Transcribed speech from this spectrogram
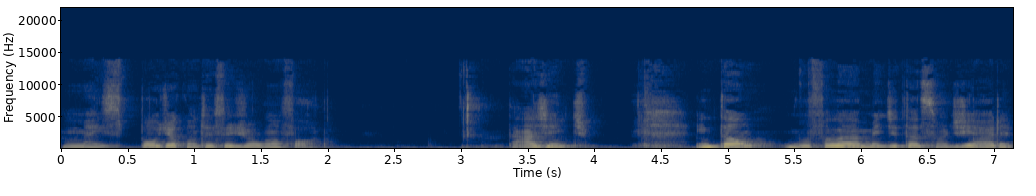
mas pode acontecer de alguma forma. Tá, gente? Então, vou falar a meditação diária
